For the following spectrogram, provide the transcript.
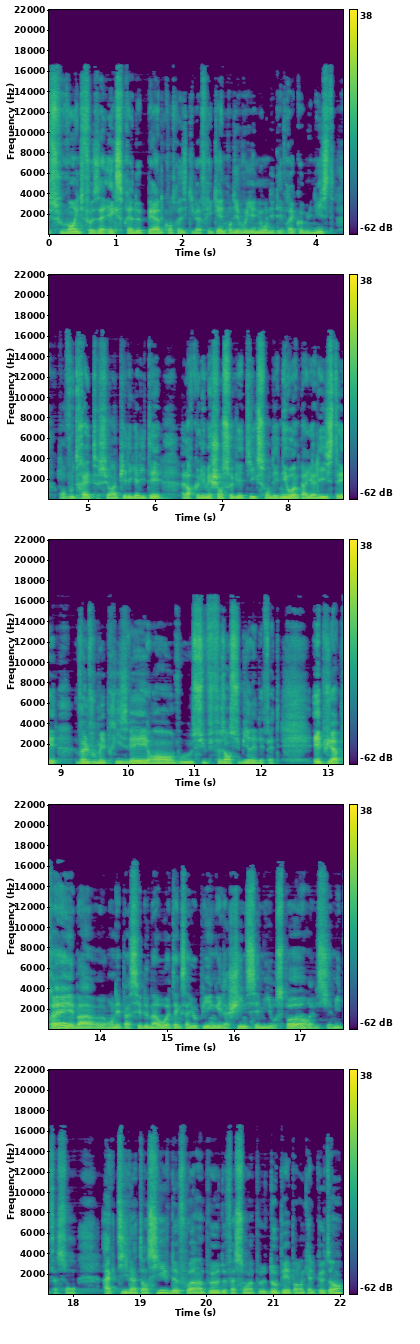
souvent ils faisaient exprès de perdre contre les équipes africaines pour dire, voyez, nous on est des vrais communistes, on vous traite sur un pied d'égalité, alors que les méchants soviétiques sont des néo-impérialistes et veulent vous mépriser en vous faisant subir des défaites. Et puis après, eh ben, on est passé de Mao à Deng Xiaoping et la Chine s'est mise au sport, elle s'y a mis de façon active, intensive, de fois un peu de façon un peu dopée pendant quelques temps,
